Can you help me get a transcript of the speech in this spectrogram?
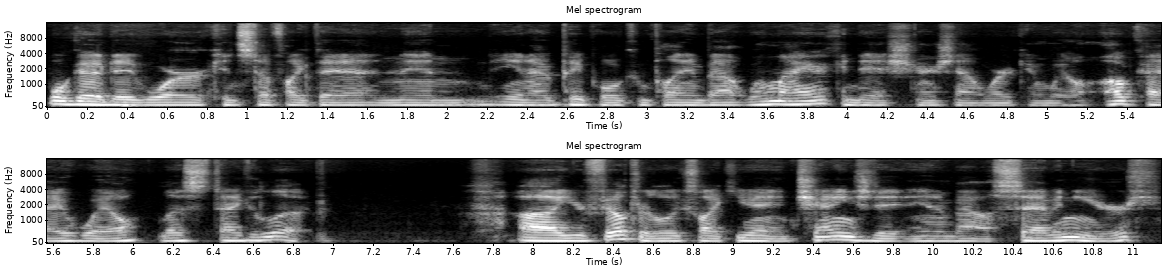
we'll go to work and stuff like that and then, you know, people will complain about, well, my air conditioner's not working well. Okay, well, let's take a look. Uh, your filter looks like you ain't changed it in about seven years.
